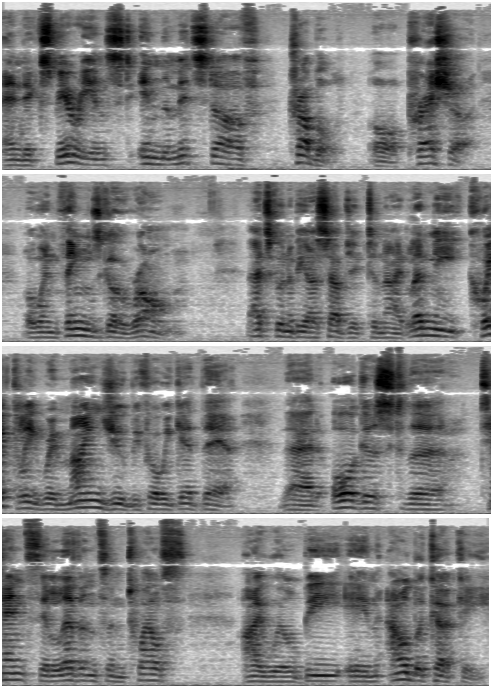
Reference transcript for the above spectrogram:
and experienced in the midst of trouble or pressure or when things go wrong. That's going to be our subject tonight. Let me quickly remind you before we get there that August the 10th, 11th, and 12th, I will be in Albuquerque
